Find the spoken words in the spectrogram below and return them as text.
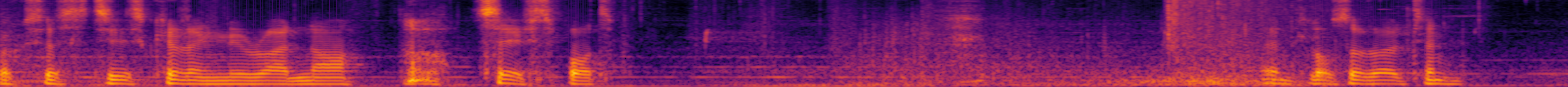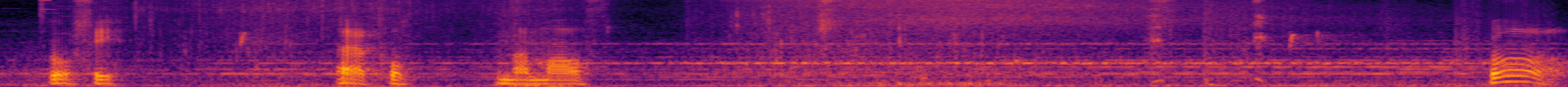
Toxicity is killing me right now. Safe spot. And loss of Elton trophy. Apple in my mouth. Oh!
